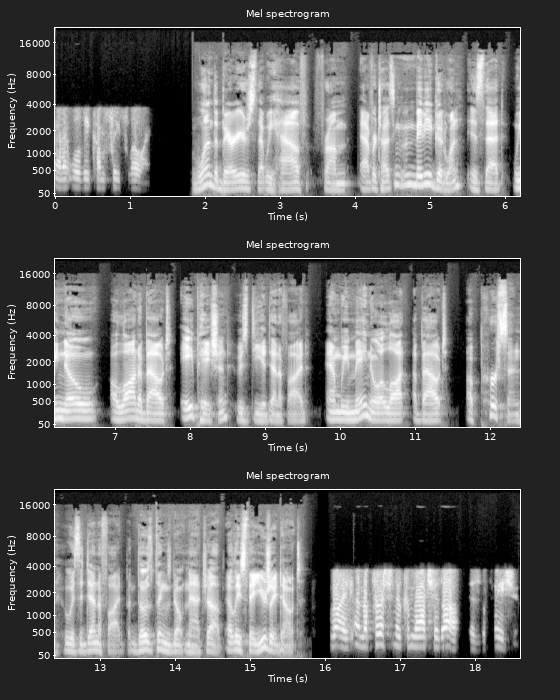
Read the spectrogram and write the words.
and it will become free flowing. One of the barriers that we have from advertising, maybe a good one, is that we know a lot about a patient who's de identified, and we may know a lot about a person who is identified, but those things don't match up. At least they usually don't. Right. And the person who can match it up is the patient.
